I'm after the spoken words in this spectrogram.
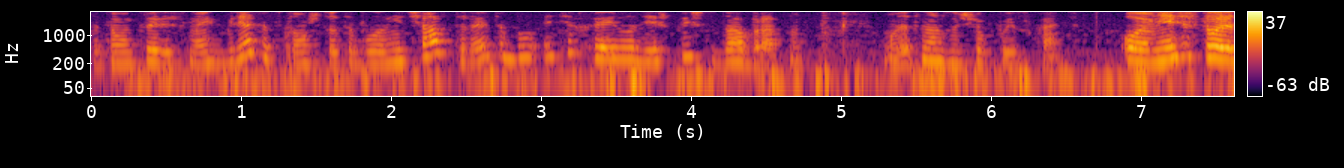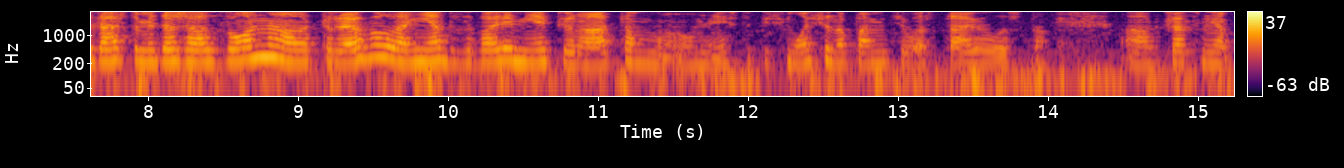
Поэтому прелесть моих билетов в том, что это было не чартер, а это был эти за 10 тысяч туда-обратно. Вот это нужно еще поискать. Ой, у меня есть история, да, что мне даже Озон Travel, они обзывали меня пиратом. У меня есть это письмо, я на памяти его оставила, что а, как раз у меня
